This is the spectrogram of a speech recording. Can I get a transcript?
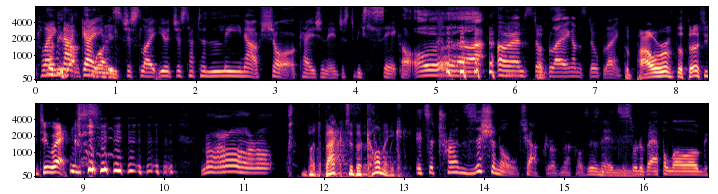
Playing that game why. is just like you just have to lean out of shot occasionally just to be sick. Like, oh, oh I'm still playing, I'm still playing. The power of the 32X. But back to the comic. it's a transitional chapter of Knuckles, isn't it? It's a sort of epilogue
